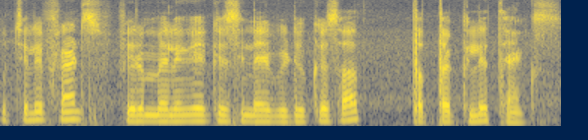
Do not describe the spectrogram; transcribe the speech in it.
तो चलिए फ्रेंड्स, फिर मिलेंगे किसी नए वीडियो के साथ। तब तक के लिए थैंक्स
